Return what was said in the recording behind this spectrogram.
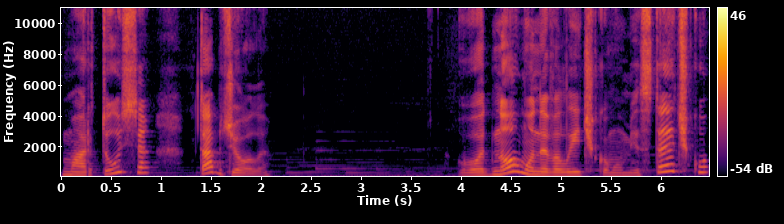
Мартуся та бджоли. В одному невеличкому містечку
